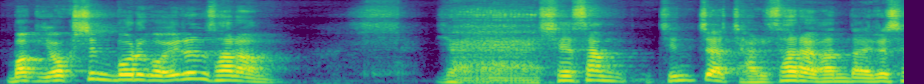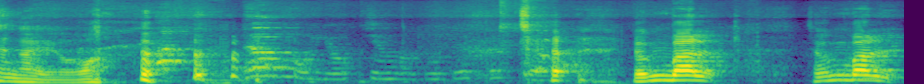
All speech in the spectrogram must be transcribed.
막 욕심 부리고 이런 사람, 야, 세상 진짜 잘 살아간다, 이런 생각해요. 정말, 정말,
